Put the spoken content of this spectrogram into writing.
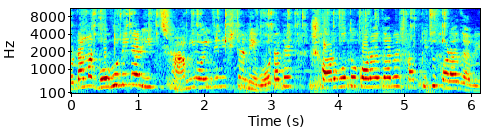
ওটা আমার বহুদিনের ইচ্ছা, আমি ওই জিনিসটা নেব। ওটাতে শরবতও করা যাবে, সবকিছু করা যাবে।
